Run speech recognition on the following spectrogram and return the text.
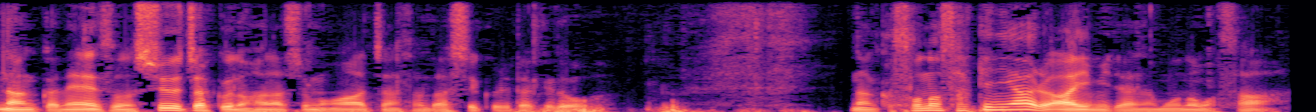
なんかね、その執着の話もあーちゃんさん出してくれたけど、なんかその先にある愛みたいなものもさ、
